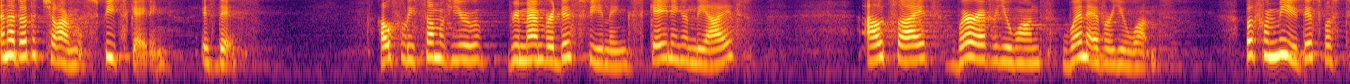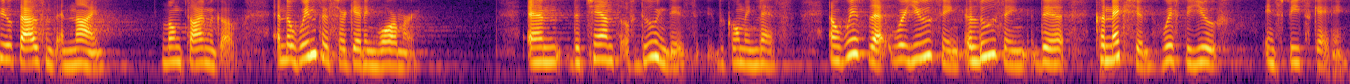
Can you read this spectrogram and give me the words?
Another charm of speed skating is this. Hopefully, some of you remember this feeling skating on the ice, outside, wherever you want, whenever you want. But for me, this was 2009, a long time ago, and the winters are getting warmer. And the chance of doing this is becoming less. And with that, we're using, losing the connection with the youth in speed skating.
